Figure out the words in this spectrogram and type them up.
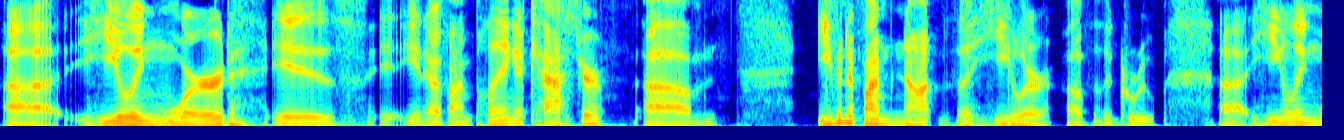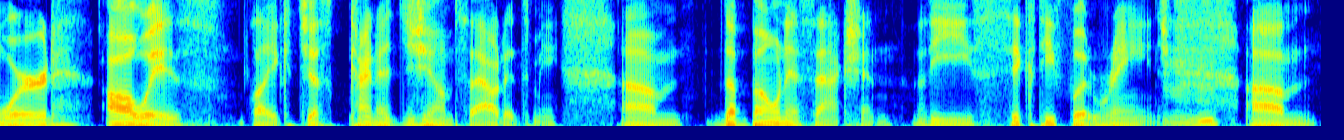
Uh, healing word is, you know, if I'm playing a caster, um, even if I'm not the healer of the group, uh, healing word always like just kind of jumps out at me. Um, the bonus action, the 60 foot range, um,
